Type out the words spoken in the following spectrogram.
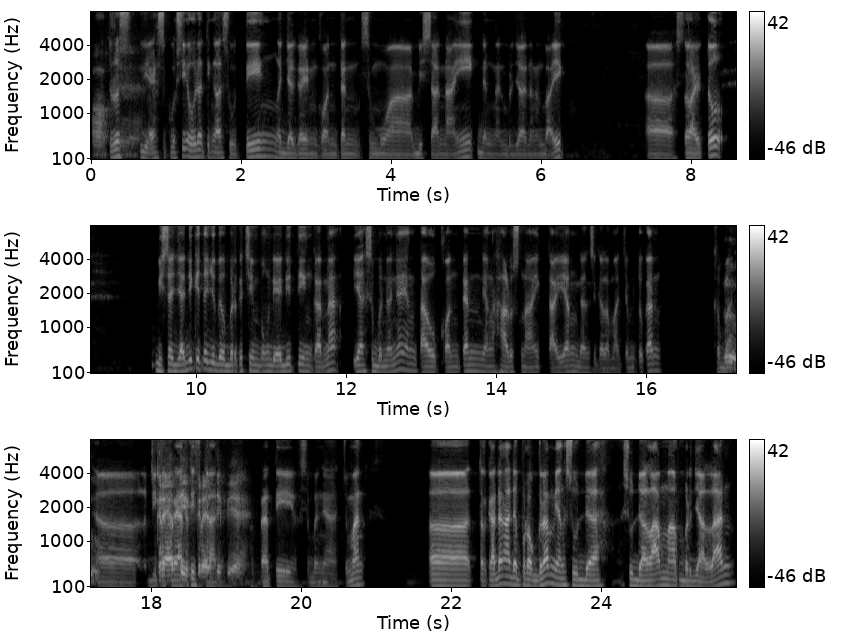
Oke. terus dieksekusi ya udah tinggal syuting ngejagain konten semua bisa naik dengan berjalan dengan baik Eh, setelah itu bisa jadi kita juga berkecimpung di editing karena ya sebenarnya yang tahu konten yang harus naik tayang dan segala macam itu kan keba- Lu. eh, lebih ke kreatif, kreatif, kreatif kan ya. kreatif sebenarnya. Cuman eh terkadang ada program yang sudah sudah lama berjalan,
